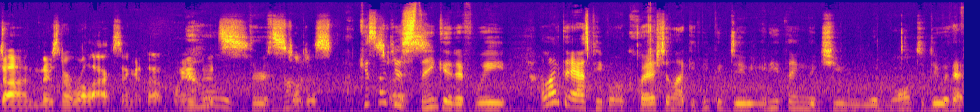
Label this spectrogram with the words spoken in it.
done. There's no relaxing at that point. No, it's there's it's still just. I guess I just think that if we, I like to ask people a question like if you could do anything that you would want to do without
